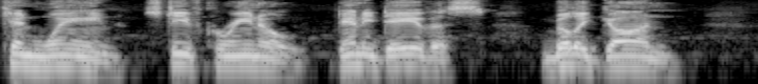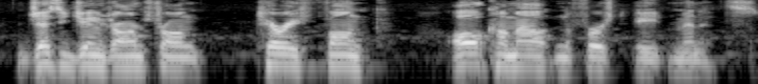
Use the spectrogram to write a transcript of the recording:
Ken Wayne, Steve Corino, Danny Davis, Billy Gunn, Jesse James Armstrong, Terry Funk all come out in the first eight minutes.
